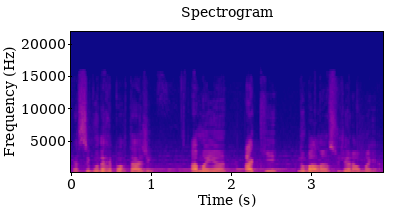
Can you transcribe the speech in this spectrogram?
É a segunda reportagem amanhã aqui no Balanço Geral Manhã.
